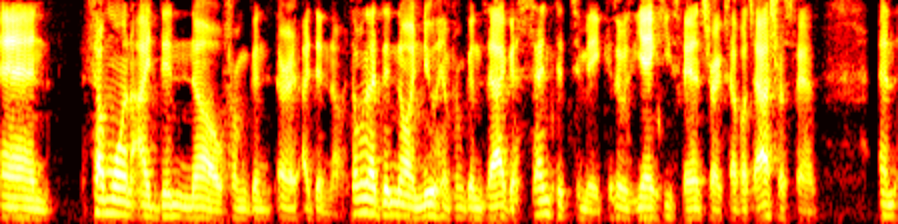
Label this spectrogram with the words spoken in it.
And someone I didn't know from or I didn't know someone that didn't know I knew him from Gonzaga sent it to me because it was Yankees fan strikes out a bunch of Astros fans, and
